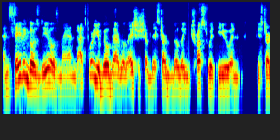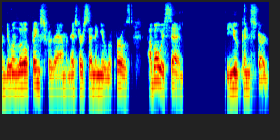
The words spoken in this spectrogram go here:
And saving those deals, man, that's where you build that relationship. They start building trust with you, and you start doing little things for them, and they start sending you referrals. I've always said you can start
